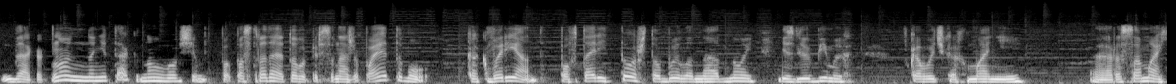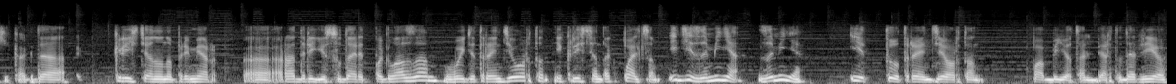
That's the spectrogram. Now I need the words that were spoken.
Да, как, ну, ну не так, но, в общем, по- пострадают оба персонажа. Поэтому, как вариант, повторить то, что было на одной из любимых, в кавычках, мании э, Росомахи, когда Кристиану, например, э, Родригес ударит по глазам, выйдет Рэнди Ортон, и Кристиан так пальцем, иди за меня, за меня. И тут Рэнди Ортон побьет Альберто Дель Рио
